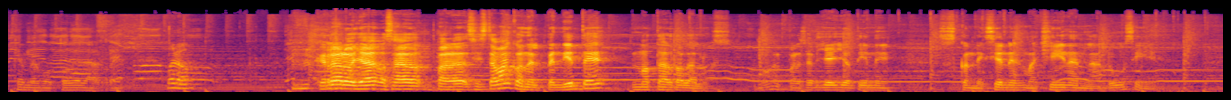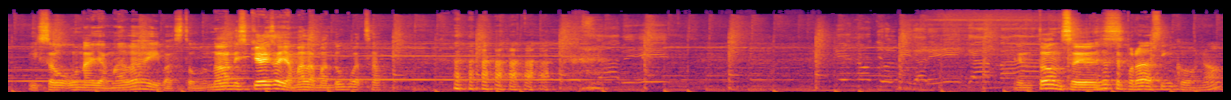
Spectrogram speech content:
es que me botó de la red. Bueno, Qué raro ya, o sea, para, si estaban con el pendiente, no tardó la luz. ¿no? Al parecer Yayo tiene sus conexiones machina en la luz y hizo una llamada y bastó. No, ni siquiera hizo llamada, mandó un WhatsApp. esa es Entonces, temporada 5, ¿no?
